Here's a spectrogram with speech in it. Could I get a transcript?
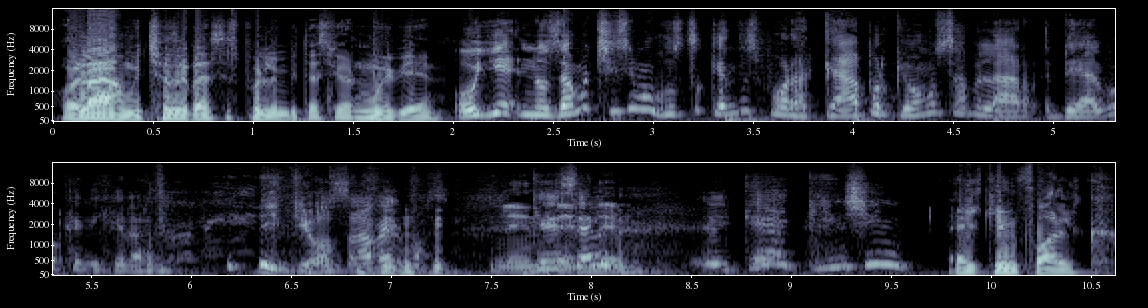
Hola, muchas gracias por la invitación, muy bien. Oye, nos da muchísimo gusto que andes por acá porque vamos a hablar de algo que ni Gerardo ni yo sabemos. Le ¿Qué es el, entendemos. El qué? ¿Kinshin? El King Folk.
